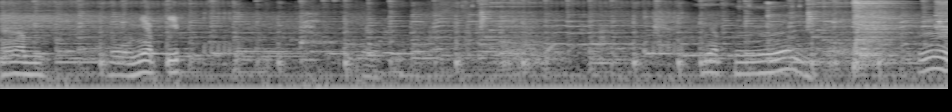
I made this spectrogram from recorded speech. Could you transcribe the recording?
แนะนำโอ้เงียบกิฟเงียบเกินเออ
